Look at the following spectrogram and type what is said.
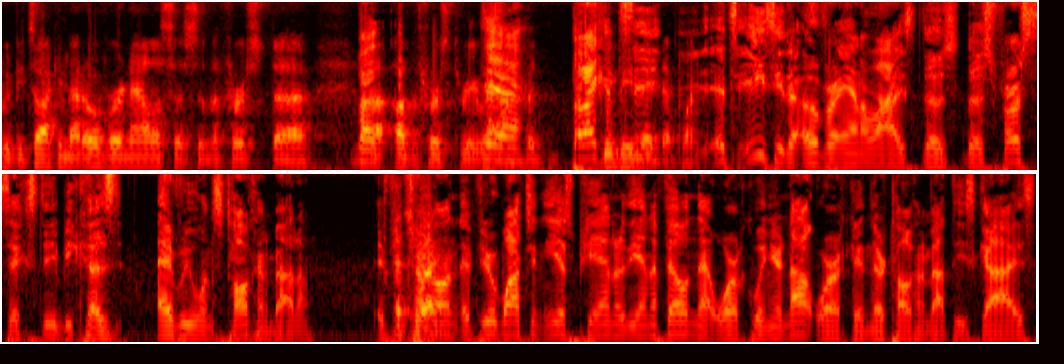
we'd be talking about overanalysis of the first uh, But- uh, of the first three Yeah, rounds. But but I can see made that point. it's easy to overanalyze those those first sixty because everyone's talking about them. If you That's turn right. on, if you're watching ESPN or the NFL Network when you're not working, they're talking about these guys.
